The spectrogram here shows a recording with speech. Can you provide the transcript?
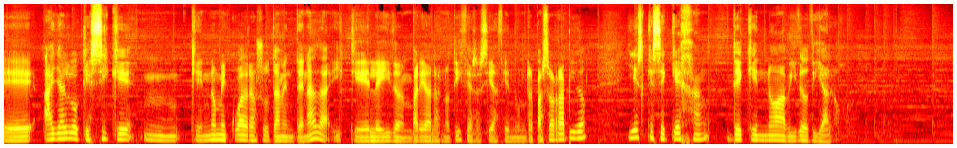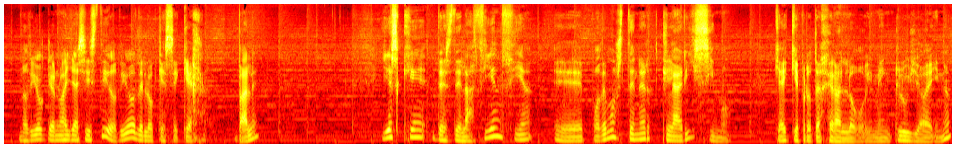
Eh, hay algo que sí mm, que, no me cuadra absolutamente nada y que he leído en varias de las noticias, así haciendo un repaso rápido, y es que se quejan de que no ha habido diálogo. No digo que no haya existido, digo de lo que se quejan, ¿vale? Y es que desde la ciencia eh, podemos tener clarísimo que hay que proteger al lobo, y me incluyo ahí, ¿no?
